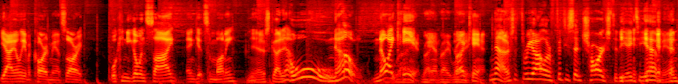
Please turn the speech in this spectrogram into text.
yeah, I only have a card, man. Sorry. Well, can you go inside and get some money?" Yeah, this guy. No. Oh, No, no, I can't, right, man. right, No, I can't. No, there's a three dollar fifty cent charge to the ATM, man.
